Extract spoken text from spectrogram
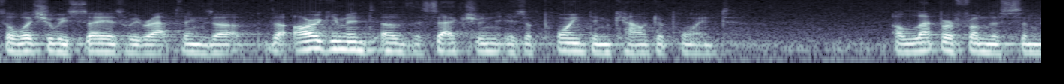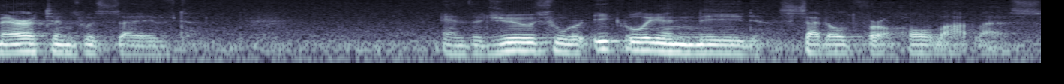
So, what should we say as we wrap things up? The argument of the section is a point and counterpoint a leper from the Samaritans was saved. And the Jews who were equally in need settled for a whole lot less.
